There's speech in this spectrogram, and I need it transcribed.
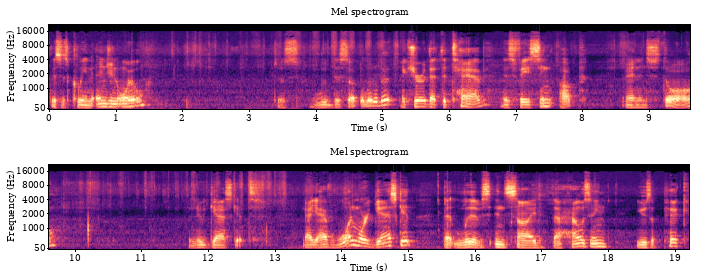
This is clean engine oil. Just lube this up a little bit. Make sure that the tab is facing up and install the new gasket. Now you have one more gasket that lives inside the housing. Use a pick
